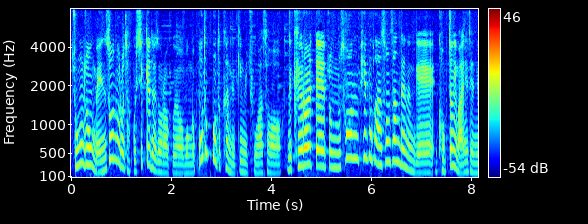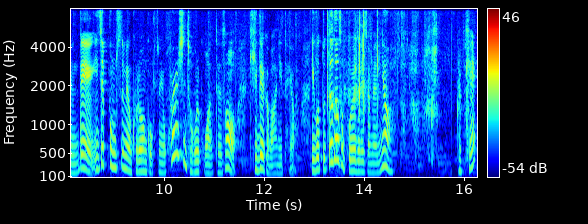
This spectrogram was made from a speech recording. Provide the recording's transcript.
종종 맨손으로 자꾸 씻게 되더라고요. 뭔가 뽀득뽀득한 느낌이 좋아서. 근데 그럴 때 좀 손 피부가 손상되는 게 걱정이 많이 됐는데 이 제품 쓰면 그런 걱정이 훨씬 적을 것 같아서 기대가 많이 돼요. 이것도 뜯어서 보여드리자면요. 이렇게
